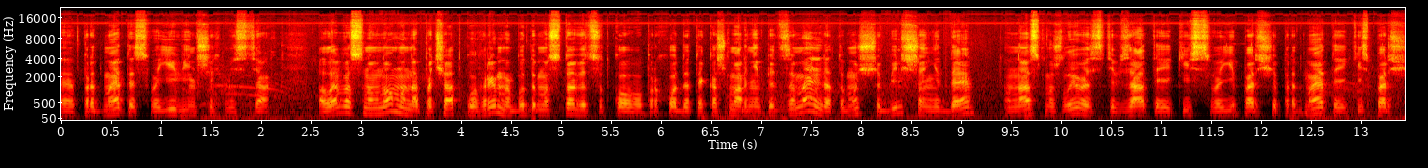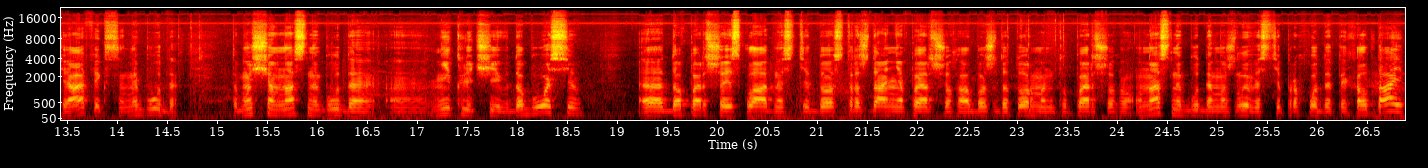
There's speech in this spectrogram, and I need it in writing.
е, предмети свої в інших місцях. Але в основному на початку гри ми будемо 100% проходити кошмарні підземелля, тому що більше ніде у нас можливості взяти якісь свої перші предмети, якісь перші афікси не буде. Тому що в нас не буде е, ні ключів до босів, е, до першої складності, до страждання першого або ж до торменту першого. У нас не буде можливості проходити халтайт.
